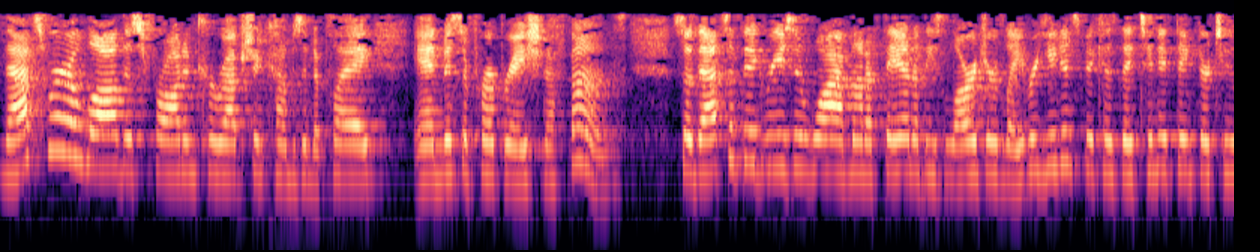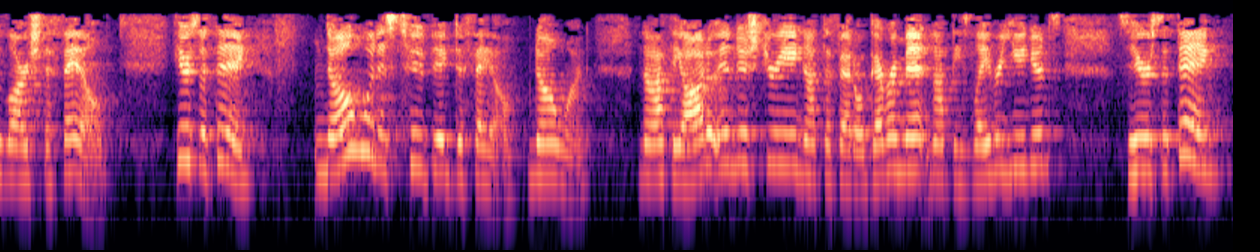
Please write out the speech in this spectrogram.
that's where a lot of this fraud and corruption comes into play and misappropriation of funds. So that's a big reason why I'm not a fan of these larger labor unions because they tend to think they're too large to fail. Here's the thing. No one is too big to fail. No one. Not the auto industry, not the federal government, not these labor unions. So here's the thing.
